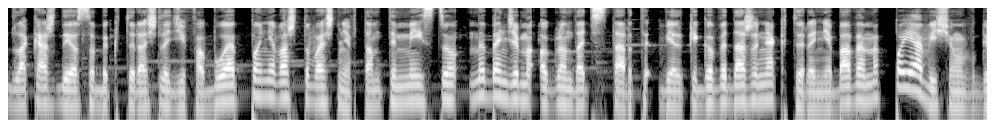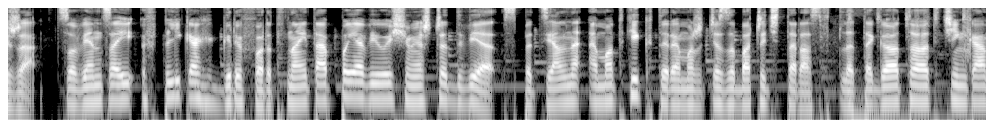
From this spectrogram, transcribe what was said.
dla każdej osoby, która śledzi fabułę, ponieważ to właśnie w tamtym miejscu my będziemy oglądać start wielkiego wydarzenia, które niebawem pojawi się w grze. Co więcej, w plikach gry Fortnite'a pojawiły się jeszcze dwie specjalne emotki, które możecie zobaczyć teraz w tle tego oto odcinka.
